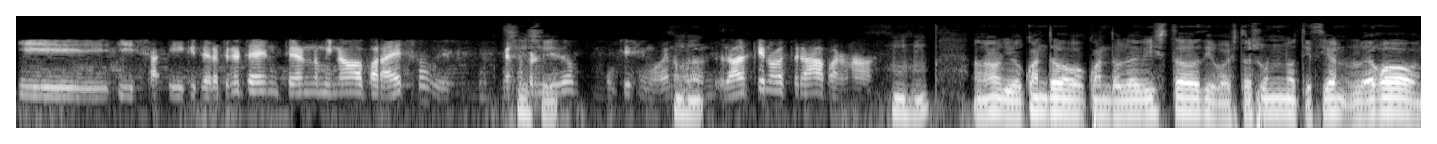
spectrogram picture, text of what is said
y, y, que de repente te, han nominado para eso, me ha sorprendido muchísimo. ¿eh? La verdad es que no lo esperaba para nada. no, yo cuando, cuando lo he visto, digo, esto es una notición. Luego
